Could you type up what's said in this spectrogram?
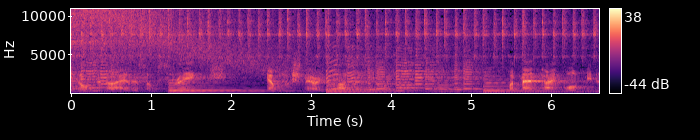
I don't deny there's some strange evolutionary process going on. But mankind won't be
